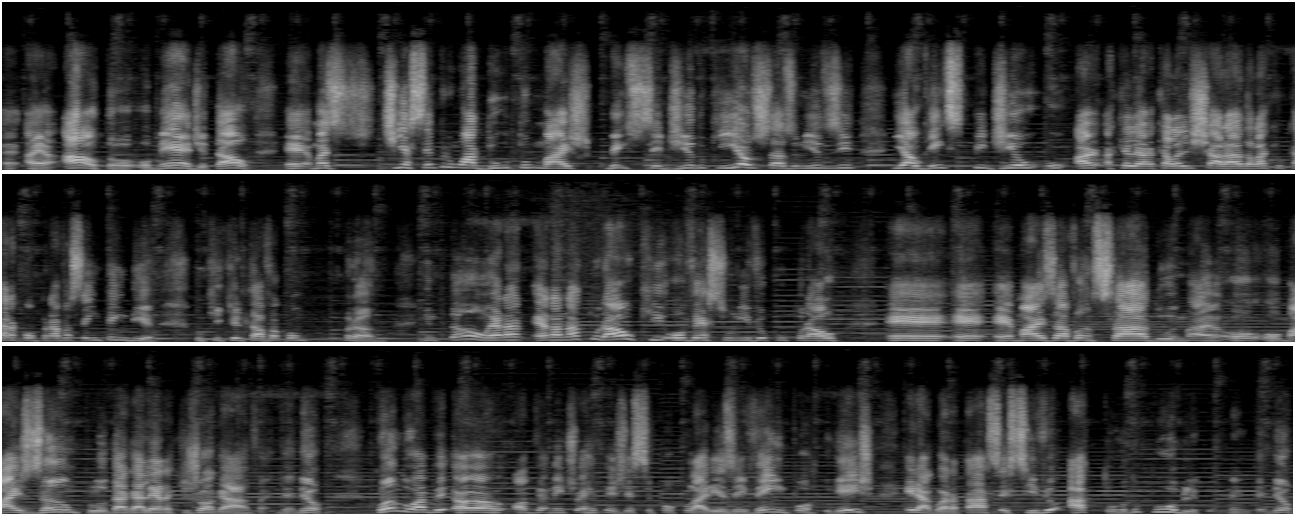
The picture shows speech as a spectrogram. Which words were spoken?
é, é, alta ou média e tal, é, mas tinha sempre um adulto mais bem sucedido que ia aos Estados Unidos e, e alguém pedia o, o, aquela, aquela lixarada lá que o cara comprava sem entender o que, que ele estava comprando. Então, era, era natural que houvesse um nível cultural é, é, é mais avançado ou, ou, mais amplo da galera que jogava, entendeu? Quando, obviamente, o RPG se populariza e vem em português, ele agora está acessível a todo o público, entendeu?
